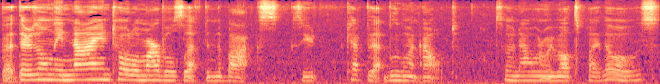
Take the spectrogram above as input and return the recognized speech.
but there's only nine total marbles left in the box because you kept that blue one out. So now when we multiply those,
